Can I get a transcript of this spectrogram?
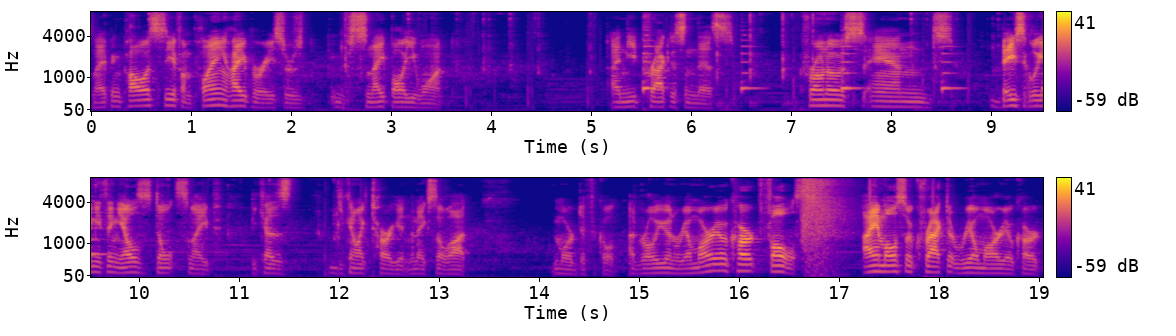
Sniping policy, if I'm playing Hyper Racers, snipe all you want. I need practice in this. Chronos and basically anything else, don't snipe, because you can like target and it makes it a lot more difficult. I'd roll you in real Mario Kart? False. I am also cracked at real Mario Kart.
